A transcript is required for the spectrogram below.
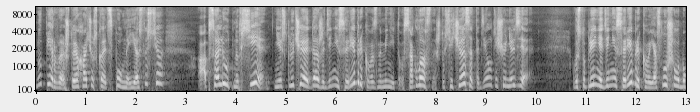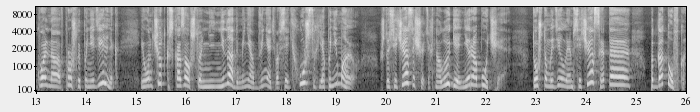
Ну, первое, что я хочу сказать с полной ясностью, абсолютно все, не исключая даже Дениса Ребрикова знаменитого, согласны, что сейчас это делать еще нельзя. Выступление Дениса Ребрикова я слушала буквально в прошлый понедельник, и он четко сказал, что не, не надо меня обвинять во всяких ужасах, я понимаю, что сейчас еще технология не рабочая. То, что мы делаем сейчас, это подготовка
